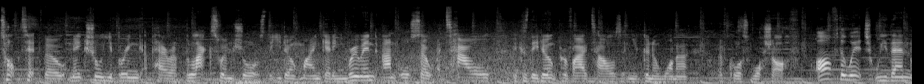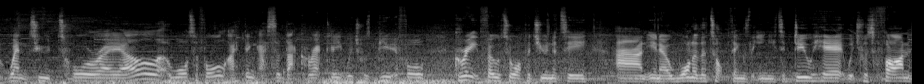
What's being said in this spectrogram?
Top tip though, make sure you bring a pair of black swim shorts that you don't mind getting ruined and also a towel because they don't provide towels and you're gonna wanna, of course, wash off. After which we then went to Toraille waterfall, I think I said that correctly, which was beautiful, great photo opportunity and you know, one of the top things that you need to do here, which was fun.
